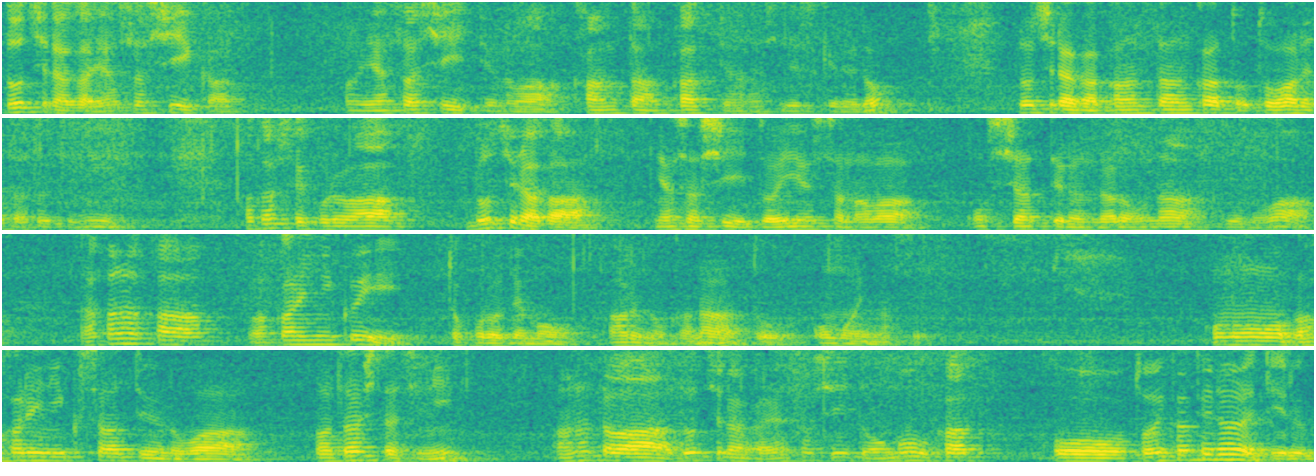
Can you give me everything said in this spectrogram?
どちらが優しいか優しいっていうのは簡単かっていう話ですけれどどちらが簡単かと問われた時に果たしてこれはどちらが優しいとイエス様はおっしゃってるんだろうなっていうのはなかなか分かりにくいところでもあるのかなと思います。この分かりにくさというのは私たちにあなたはどちらが優しいと思うかこう問いかけられている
